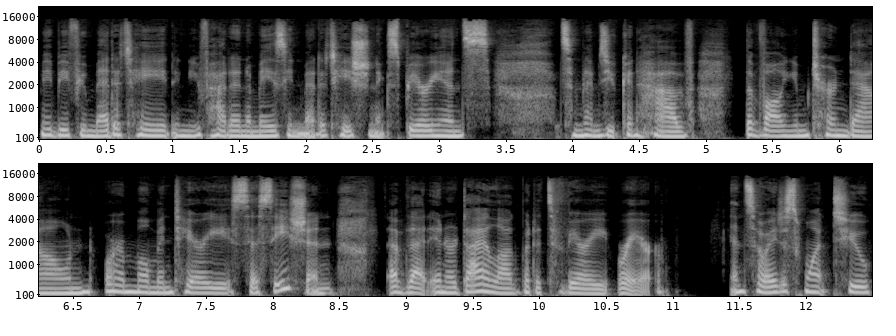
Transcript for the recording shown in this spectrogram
Maybe if you meditate and you've had an amazing meditation experience, sometimes you can have the volume turned down or a momentary cessation of that inner dialogue, but it's very rare. And so I just want to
